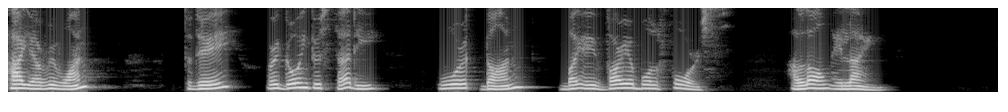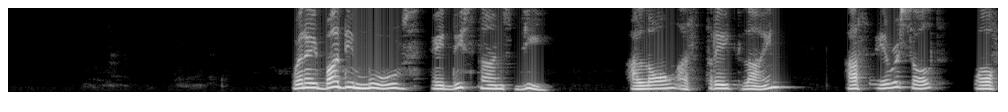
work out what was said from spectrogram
Hi everyone. Today we're going to study work done by a variable force along a line. When a body moves a distance d along a straight line as a result of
